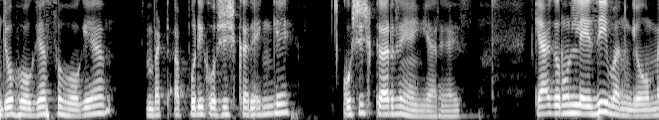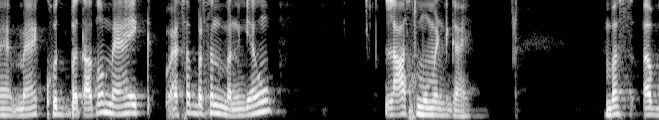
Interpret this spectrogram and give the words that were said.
जो हो गया सो हो गया बट अब पूरी कोशिश करेंगे। कोशिश कर रहे हैं यार गाइस क्या करूँ? लेज़ी बन गया हूँ। मैं मैं खुद बता दूँ, मैं एक ऐसा पर्सन बन गया हूँ लास्ट मोमेंट गाय बस अब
